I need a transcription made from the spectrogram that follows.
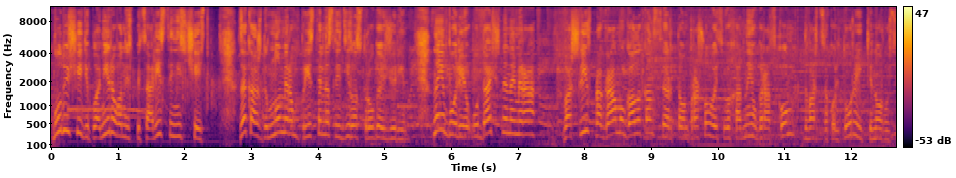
будущие дипломированные специалисты не счесть. За каждым номером пристально следила строгое жюри. Наиболее удачные номера вошли в программу гала-концерта. Он прошел в эти выходные в городском Дворце культуры и кино «Русь».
